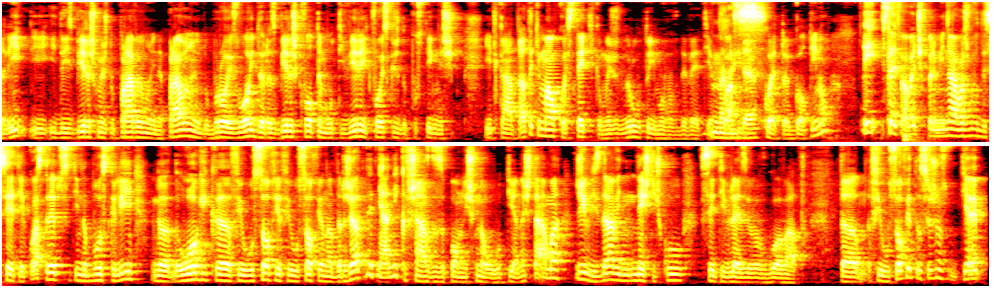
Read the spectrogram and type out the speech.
нали? И, и да избираш между правилно и неправилно, и добро и зло, и да разбираш какво те мотивира и какво искаш да постигнеш и така нататък. И малко естетика, между другото, има в 9 клас, nice. което е готино. И след това вече преминаваш в 10-я клас, където са ти наблъскали логика, философия, философия на държавата. Няма никакъв шанс да запомниш много от тия неща, ама живи и здрави, нещичко се ти влезе в главата. Та, философията всъщност тя е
